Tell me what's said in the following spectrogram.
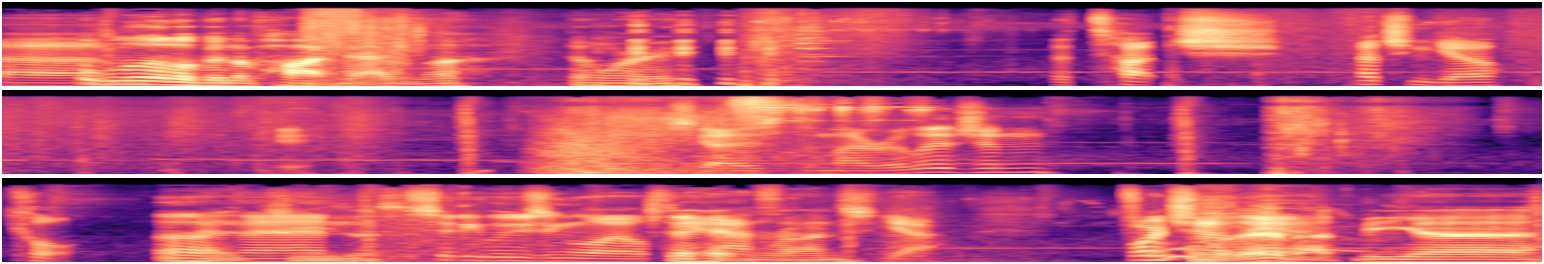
A Um, little bit of hot magma. Don't worry. the touch, touch and go. Okay. These guys to my religion. Cool. Uh, and then Jesus. city losing loyalty. The hit and Athens. Yeah. Ooh, they're about to be. Uh,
